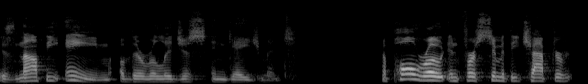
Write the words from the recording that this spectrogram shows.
is not the aim of their religious engagement. Now, Paul wrote in 1 Timothy chapter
